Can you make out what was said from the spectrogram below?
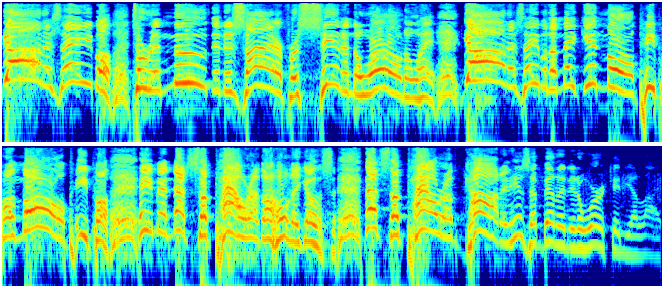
God is able to remove desire for sin in the world away. God is able to make immoral people moral people. Amen. That's the power of the Holy Ghost. That's the power of God and His ability to work in your life.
